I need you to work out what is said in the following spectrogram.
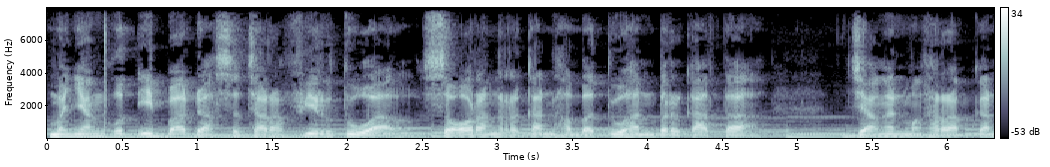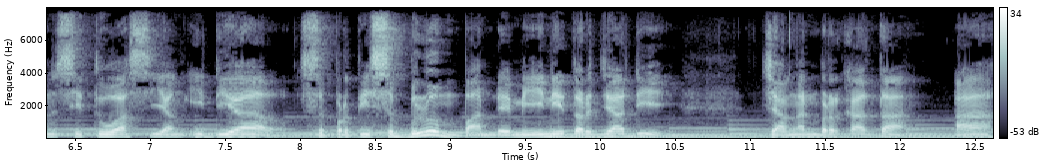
Menyangkut ibadah secara virtual, seorang rekan hamba Tuhan berkata, "Jangan mengharapkan situasi yang ideal seperti sebelum pandemi ini terjadi. Jangan berkata, Ah,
